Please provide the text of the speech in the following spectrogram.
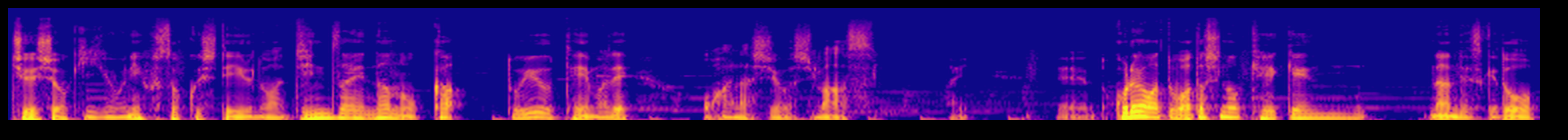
中小企業に不足しているのは人材なのかというテーマでお話をします。はいえーこれは私の経験なんですけど、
